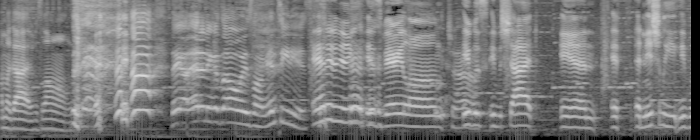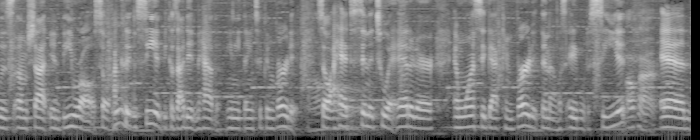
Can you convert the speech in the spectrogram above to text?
Oh my God, it was long. they are editing is always long and tedious. Editing is very long. It was it was shot and if initially it was um, shot in B-roll, so I couldn't see it because I didn't have anything to convert it. So I had to send it to an editor, and once it got converted, then I was able to see it. Okay. And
